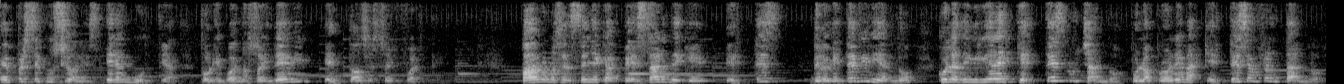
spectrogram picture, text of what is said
en persecuciones, en angustia, porque cuando soy débil, entonces soy fuerte. Pablo nos enseña que a pesar de que estés de lo que estés viviendo, con las debilidades que estés luchando, por los problemas que estés enfrentando,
